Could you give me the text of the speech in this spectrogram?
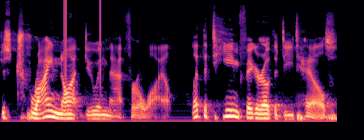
just try not doing that for a while. Let the team figure out the details.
